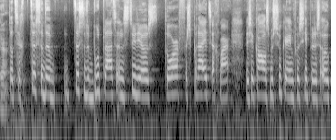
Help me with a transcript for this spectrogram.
Ja. Dat zich tussen de, tussen de broedplaatsen en de studio's door verspreidt, zeg maar. Dus je kan als bezoeker in principe dus ook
